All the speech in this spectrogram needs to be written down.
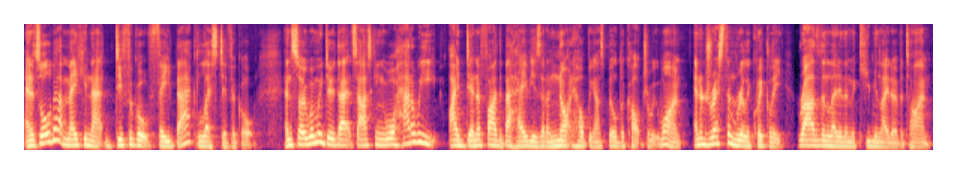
And it's all about making that difficult feedback less difficult. And so when we do that, it's asking, well, how do we identify the behaviors that are not helping us build the culture we want and address them really quickly rather than letting them accumulate over time?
